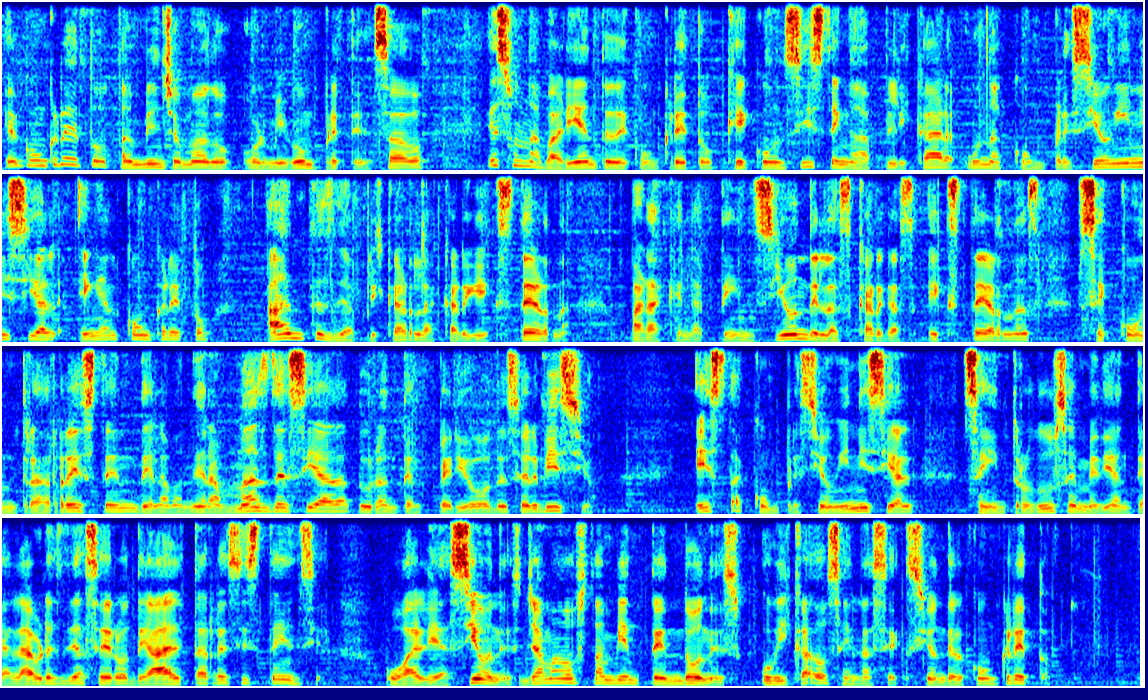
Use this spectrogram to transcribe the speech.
El concreto, también llamado hormigón pretensado, es una variante de concreto que consiste en aplicar una compresión inicial en el concreto antes de aplicar la carga externa para que la tensión de las cargas externas se contrarresten de la manera más deseada durante el periodo de servicio. Esta compresión inicial se introduce mediante alambres de acero de alta resistencia o aleaciones, llamados también tendones, ubicados en la sección del concreto.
